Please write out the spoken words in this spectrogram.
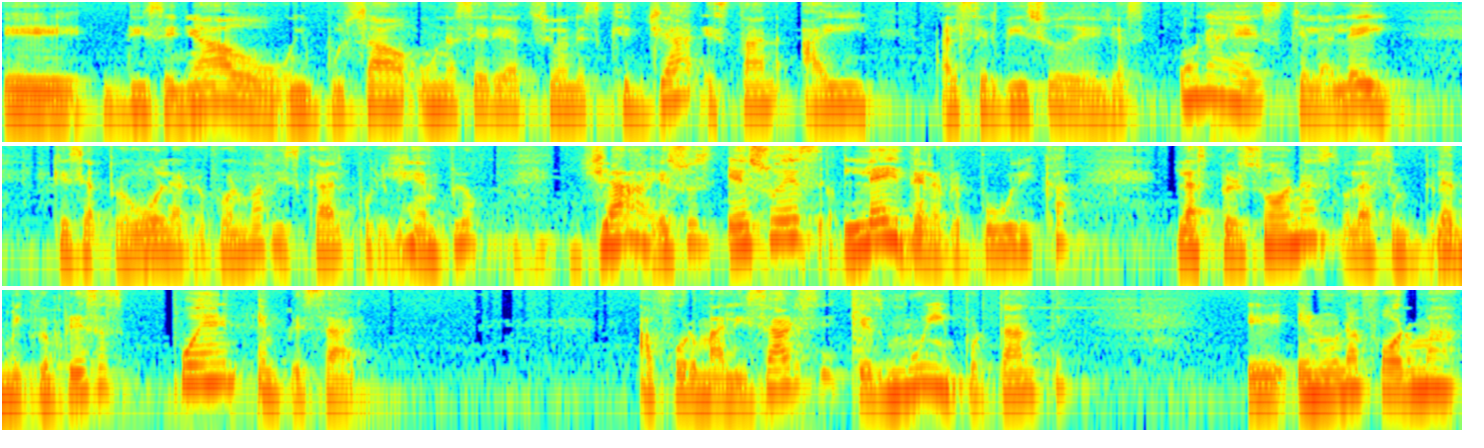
eh, diseñado o impulsado una serie de acciones que ya están ahí al servicio de ellas. Una es que la ley que se aprobó, la reforma fiscal, por ejemplo, ya, eso es, eso es ley de la República, las personas o las, las microempresas pueden empezar a formalizarse, que es muy importante, eh, en una forma,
